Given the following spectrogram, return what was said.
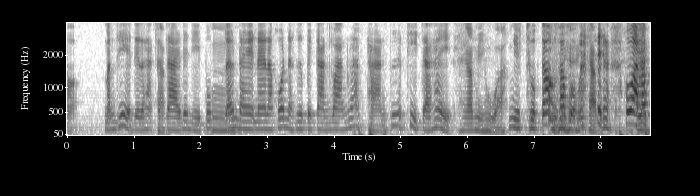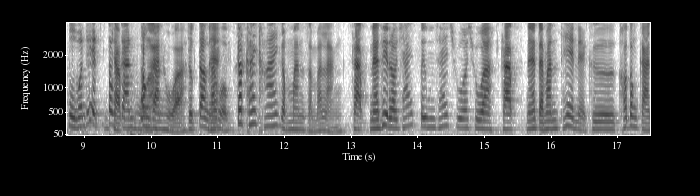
อ มันเทศเนี่ยนะฮะกระจายได้ดีปุ๊บอืมแล้วในในอนาคตเนี่ยคือเป็นการวางรากฐานเพื่อที่จะให้ให้เขามีหัว มีถูกต้องครับผมครับเพราะว่าเราปลูกมันเทศต้องคบการหัวต้องการหัว ถูกต้องครับนะผม ก็คล้ายๆกับมันสำปะหลังครับนะที่เราใช้ตึมใช้ชัวชัวร์ครับนะแต่มันเทศเนี่ยคือเขาต้องการ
